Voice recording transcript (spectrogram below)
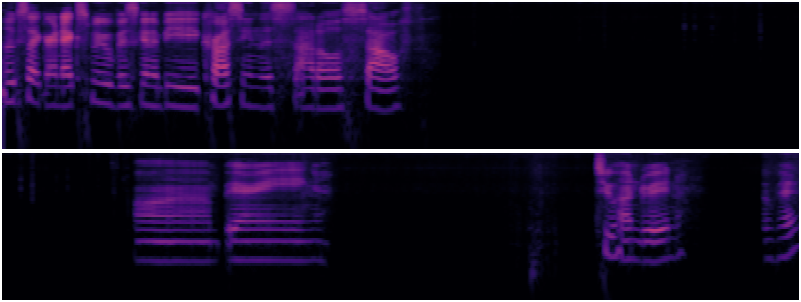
It looks like our next move is going to be crossing this saddle south. Um, bearing 200. Okay.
